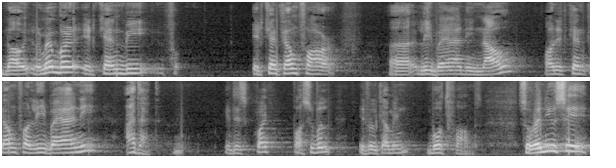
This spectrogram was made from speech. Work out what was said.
Now remember, it can be, it can come for uh, li bayani now, or it can come for li bayani adad. It is quite possible it will come in both forms. So when you say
